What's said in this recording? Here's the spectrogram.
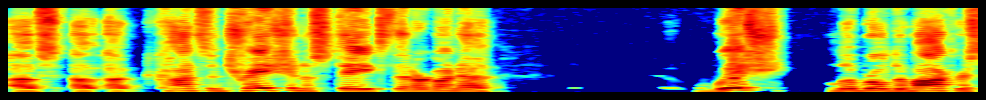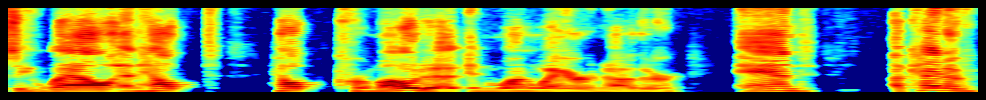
of a concentration of states that are going to wish liberal democracy well and help help promote it in one way or another, and a kind of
